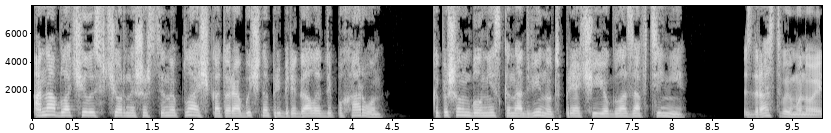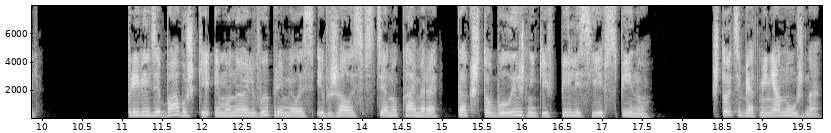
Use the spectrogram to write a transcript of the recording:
Она облачилась в черный шерстяной плащ, который обычно приберегала для похорон. Капюшон был низко надвинут, пряча ее глаза в тени. «Здравствуй, Эммануэль». При виде бабушки Эммануэль выпрямилась и вжалась в стену камеры, так что булыжники впились ей в спину. «Что тебе от меня нужно?»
